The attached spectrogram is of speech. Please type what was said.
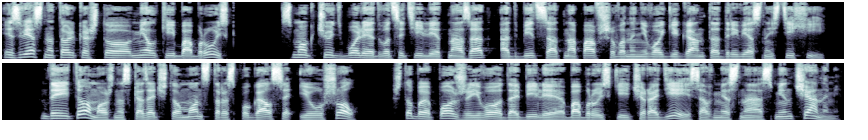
Известно только, что мелкий Бобруйск смог чуть более 20 лет назад отбиться от напавшего на него гиганта древесной стихии. Да и то можно сказать, что монстр испугался и ушел, чтобы позже его добили бобруйские чародеи совместно с минчанами.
